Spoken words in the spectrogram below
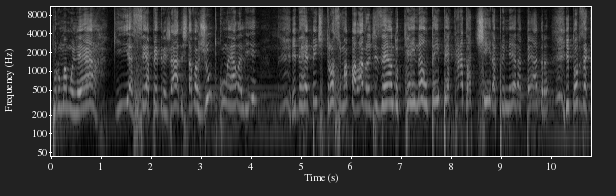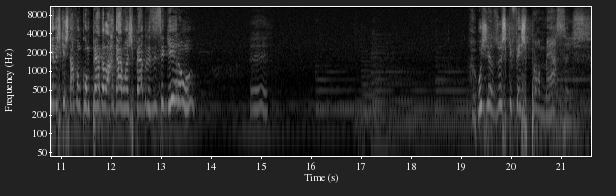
por uma mulher que ia ser apedrejada, estava junto com ela ali. E de repente trouxe uma palavra dizendo: Quem não tem pecado, atira a primeira pedra. E todos aqueles que estavam com pedra largaram as pedras e seguiram. É. O Jesus que fez promessas.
